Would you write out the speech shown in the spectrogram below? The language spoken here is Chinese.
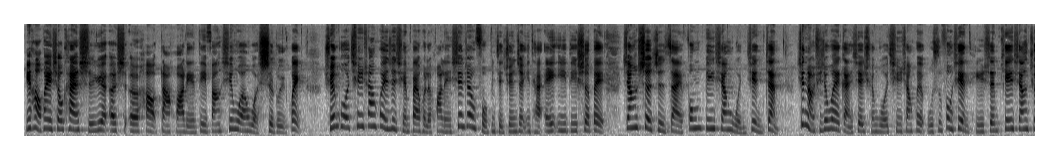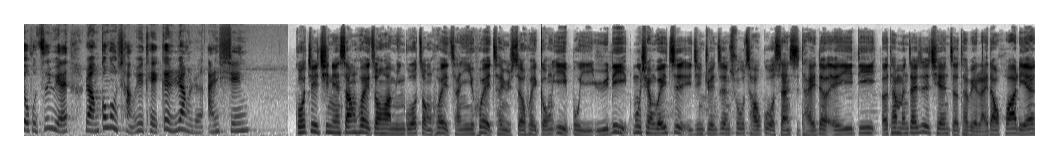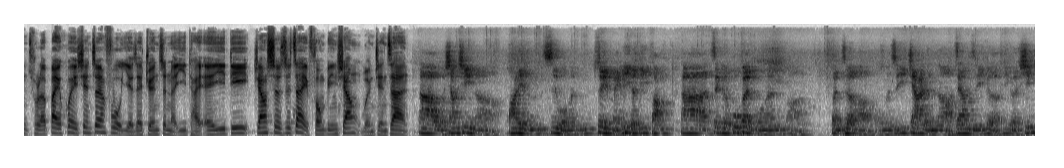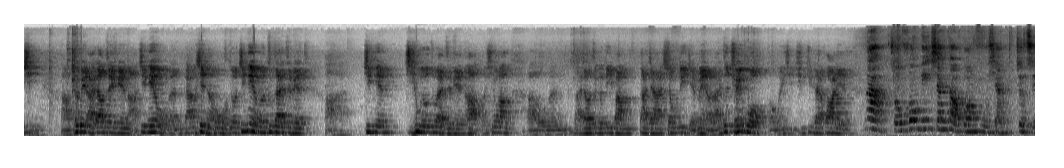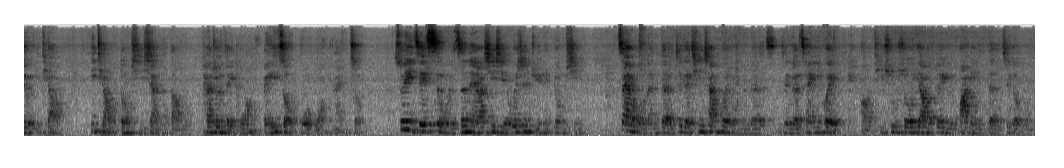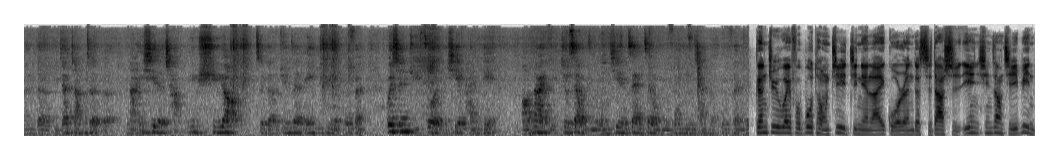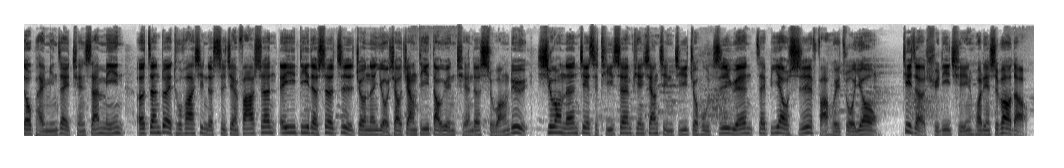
你好，欢迎收看十月二十二号大花莲地方新闻，我是吕慧。全国青商会日前拜会了花莲县政府，并且捐赠一台 AED 设备，将设置在封冰箱文件站。县长徐正伟感谢全国青商会无私奉献，提升偏乡救护资源，让公共场域可以更让人安心。国际青年商会、中华民国总会、参议会参与社会公益不遗余力，目前为止已经捐赠出超过三十台的 AED。而他们在日前则特别来到花莲，除了拜会县政府，也在捐赠了一台 AED，将设置在封冰箱文件站。那我相信啊，花莲是我们最美丽的地方。那这个部分我们啊。本着啊，我们是一家人啊，这样子一个一个心情啊，特别来到这边啊。今天我们刚刚现场问我说，今天有没有住在这边啊？今天几乎都住在这边哈。我希望啊，我们来到这个地方，大家兄弟姐妹啊，来自全国，我们一起齐聚在花莲。那从丰滨乡到光复乡就只有一条一条东西向的道路，它就得往北走或往南走。所以这次我真的要谢谢卫生局很用心。在我们的这个青商会，我们的这个参议会，哦，提出说要对于花莲的这个我们的比较长者的哪一些的场域需要这个捐赠 AED 的部分，卫生局做了一些盘点。好，那也就在我们文件在在我们公民箱的部分。根据卫福部统计，近年来国人的十大死因，心脏疾病都排名在前三名。而针对突发性的事件发生，AED 的设置就能有效降低到院前的死亡率，希望能借此提升偏乡紧急救护资源，在必要时发挥作用。记者徐立琴，华联市报道。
